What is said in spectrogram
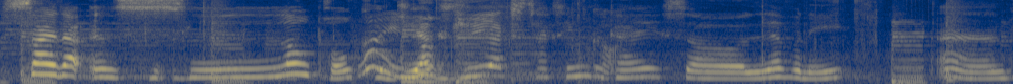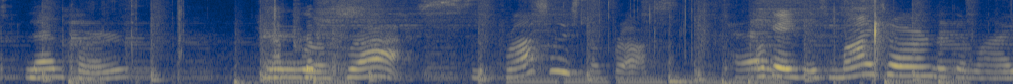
Psyduck and Slowpoke Wait, GX. look, GX tag team card. Okay, so Leavanny and Lampent and Lapras. Lapras. Is Lapras? Okay. Okay, it's my turn. Look at my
